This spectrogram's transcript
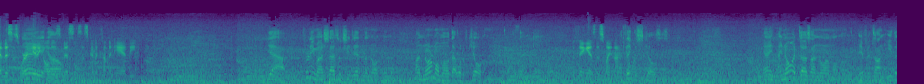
And this is where There getting you all those missiles is going to come in handy. Yeah, pretty much. That's what she did in the nor- in on normal mode. That would have killed him. I think. The thing is, this might not I kill think him. this kills his. Yeah, I, I know it does on normal mode. If it's on either,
